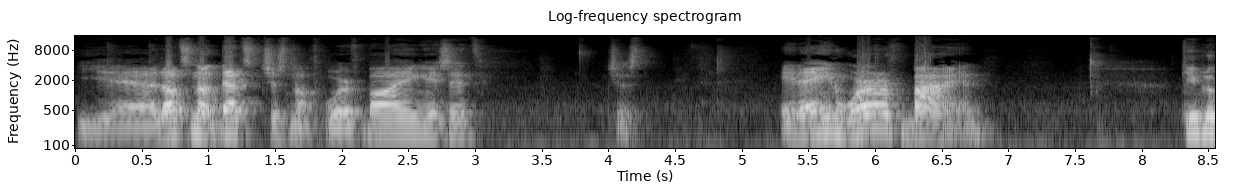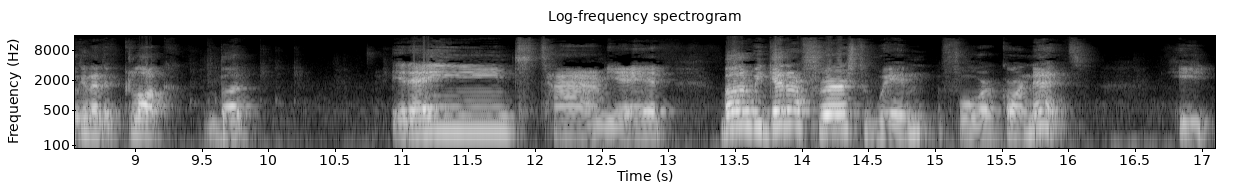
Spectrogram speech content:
Yeah, that's not that's just not worth buying, is it? Just it ain't worth buying. Keep looking at the clock, but it ain't time yet. But we get our first win for Cornet. He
